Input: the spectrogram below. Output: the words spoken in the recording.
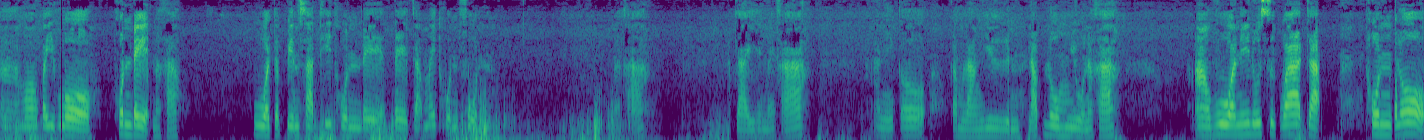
อมองไปวัวทนแดดนะคะ วัวจะเป็นสัตว์ที่ทนแดดแต่จะไม่ทนฝนนะคะ ใจเห็นไหมคะ อันนี้ก็กำลังยืนรับลมอยู่นะคะอ่าวัวนี้รู้สึกว่าจะ ทนโรค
